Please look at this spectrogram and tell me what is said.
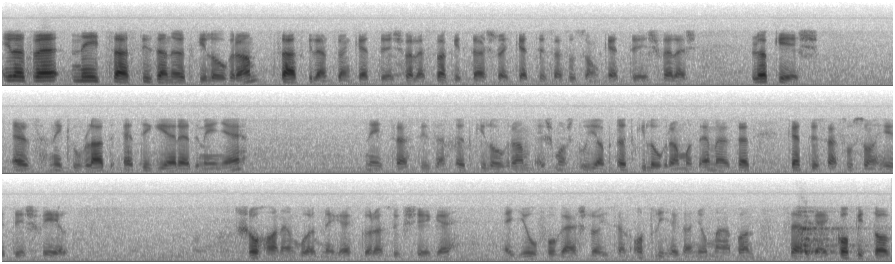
Illetve 415 kg, 192 és feles szakításra egy 222 és feles lökés. Ez Niku Vlad eddigi eredménye, 415 kg, és most újabb 5 kg-ot emeltet, 227 és fél. Soha nem volt még ekkora szüksége egy jó fogásra, hiszen ott liheg a nyomában Szergej Kopitov,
